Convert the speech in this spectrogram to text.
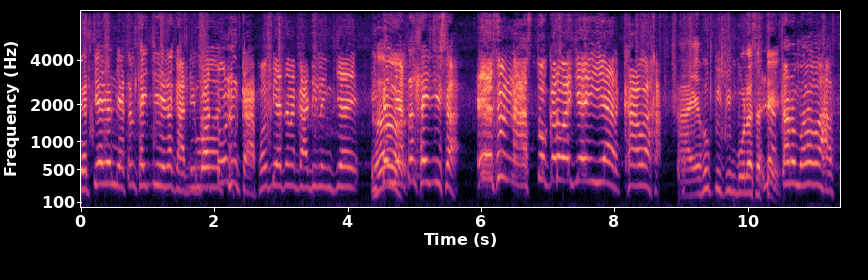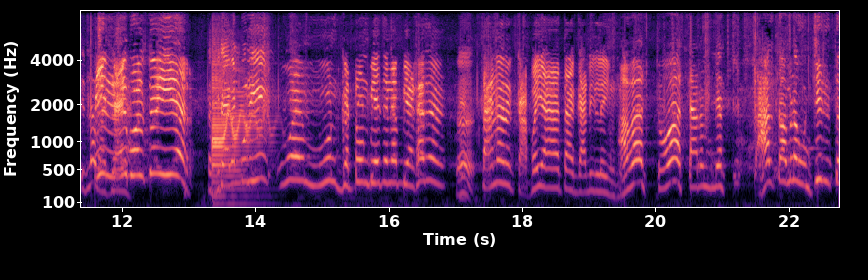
ગટિયા મેટલ થઈ ગઈ એટલે ગાડીમાં કાપો બે જણા ગાડી લઈને જાય. મેટલ થઈ ગઈ છે. એ તો નાસ્તો કરવા જાય યાર ખાવા. આ એ હું પીપી બોલે છે એટલે તારો મારો હાથ એ નહીં બોલતો યાર. ડ્રાઈવર બોલી? ઓય મૂન ગટોન બે જણા બેઠા ને તાના કાપાઈ આયા તા ગાડી લઈને. હવે તો તારો લે હાલ તો હમણાં ઊંચી રીતે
